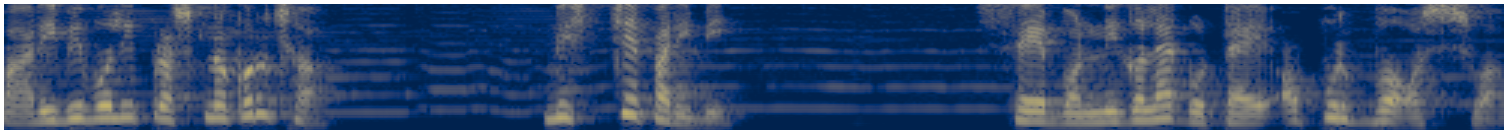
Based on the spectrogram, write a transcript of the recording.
ପାରିବି ବୋଲି ପ୍ରଶ୍ନ କରୁଛ? ନିଶ୍ଚୟ ପାରିବି। ସେ ବନିଗଲା ଗୋଟାଏ ଅପୂର୍ବ ଅଶ୍ୱ।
